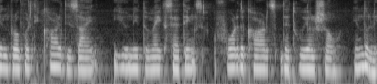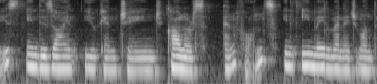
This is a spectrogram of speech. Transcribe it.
In property card design, you need to make settings for the cards that will show in the list. In design, you can change colors and fonts. In email management,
